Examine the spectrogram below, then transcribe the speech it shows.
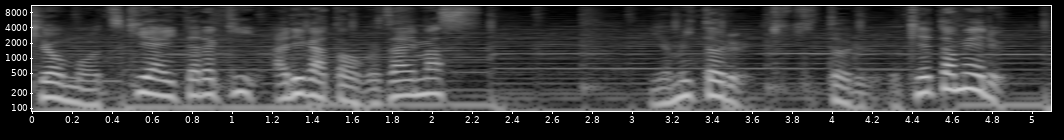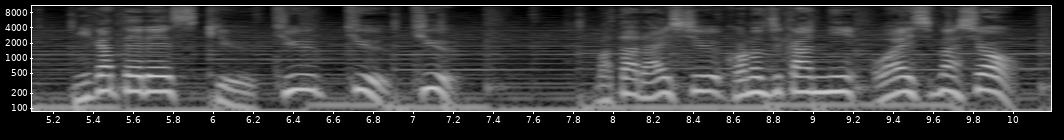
今日もお付き合いいただきありがとうございます。読み取る聞き取る受け止める。苦手レスキュー999また来週この時間にお会いしましょう。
